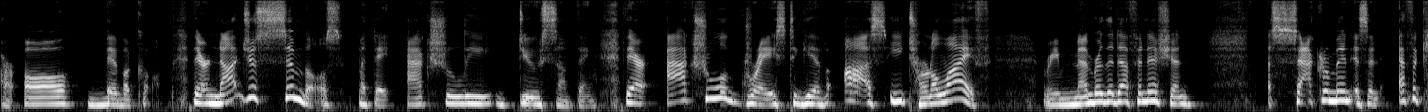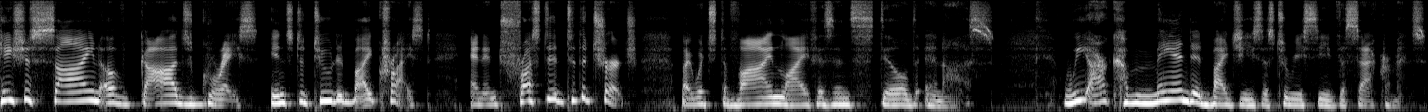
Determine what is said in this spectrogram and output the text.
are all biblical. They're not just symbols, but they actually do something. They are actual grace to give us eternal life. Remember the definition. A sacrament is an efficacious sign of God's grace instituted by Christ and entrusted to the church by which divine life is instilled in us. We are commanded by Jesus to receive the sacraments.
